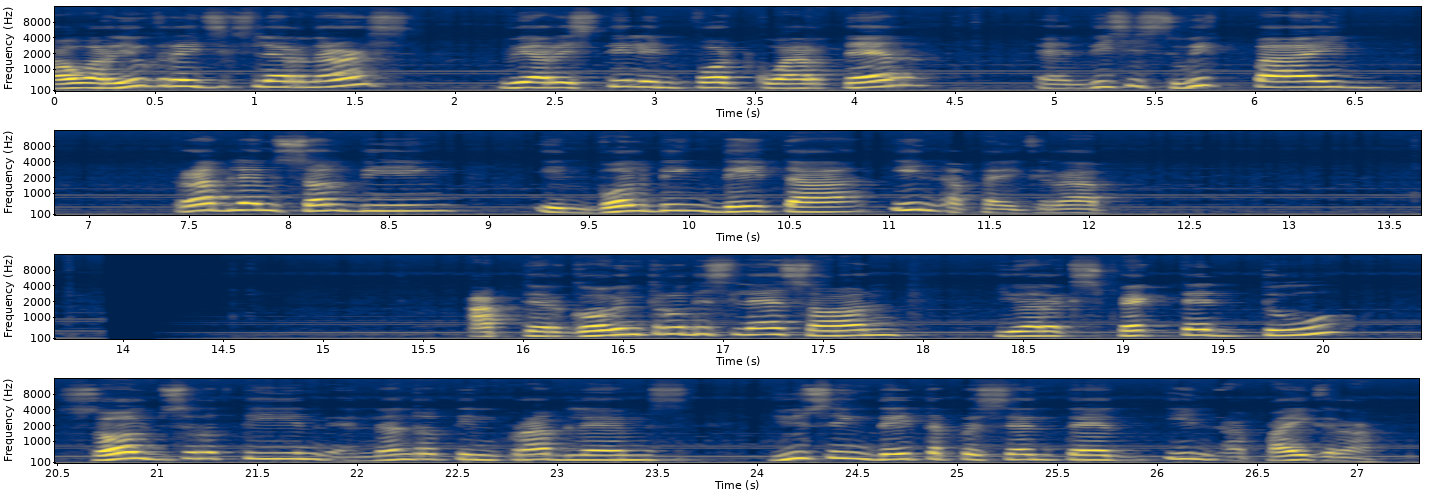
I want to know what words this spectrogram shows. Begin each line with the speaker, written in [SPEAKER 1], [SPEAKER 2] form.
[SPEAKER 1] How are you grade 6 learners? We are still in fourth quarter and this is week 5 problem solving involving data in a pie graph. After going through this lesson, you are expected to solve routine and non-routine problems using data presented in a pie graph.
